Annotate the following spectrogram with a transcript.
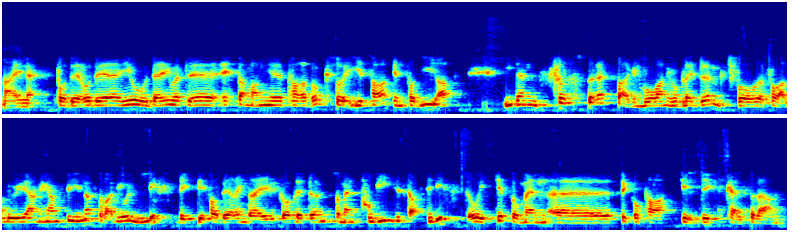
Nei, nettopp. Og det er jo, det er jo et, et, av mange paradokser i saken. fordi at i den første rettssaken hvor han jo ble dømt for, for alle ugjerningene sine, så var det jo livsviktig for Behring Breivik å bli dømt som en politisk aktivist, og ikke som en uh, psykopat til psykisk helsevern.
